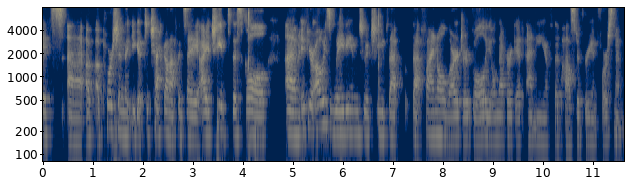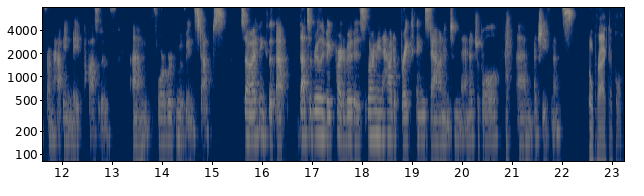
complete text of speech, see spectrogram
it's uh, a, a, portion that you get to check off and say, I achieved this goal. Um, if you're always waiting to achieve that, that final larger goal, you'll never get any of the positive reinforcement from having made positive um, forward moving steps. So I think that, that that's a really big part of it is learning how to break things down into manageable um, achievements. So practical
